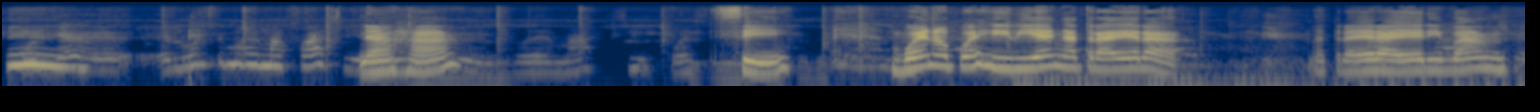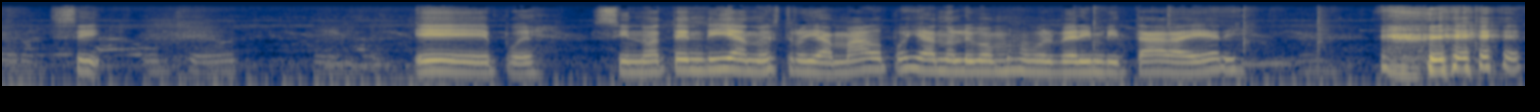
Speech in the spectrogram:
Porque el último es el más fácil. Ajá. y Lo demás, sí, pues. sí. Bueno, pues y bien a traer a, a traer a Eri Van. Sí. Eh, pues si no atendía nuestro llamado, pues ya no lo íbamos a volver a invitar a Eri.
